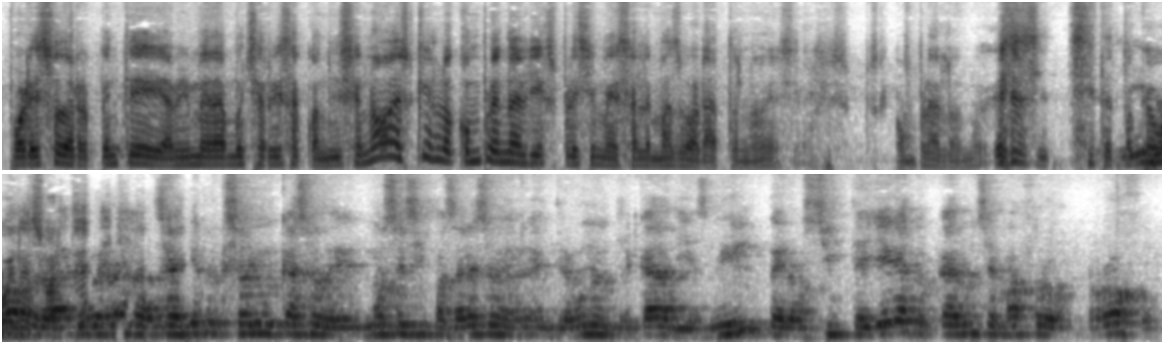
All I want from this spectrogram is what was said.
por eso de repente a mí me da mucha risa cuando dicen, no, es que lo compro en AliExpress y me sale más barato, ¿no? Es, pues cómpralo, ¿no? si, si, te toca buena suerte. o sea, yo creo que soy un caso de, no sé si pasar eso entre uno entre cada 10 mil, pero si te llega a tocar un semáforo rojo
